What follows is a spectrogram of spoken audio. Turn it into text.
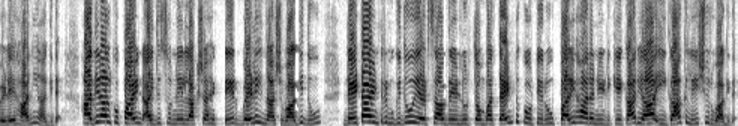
ಬೆಳೆ ಹಾನಿಯಾಗಿದೆ. ಹದಿನಾಲ್ಕು ಪಾಯಿಂಟ್ ಐದು ಸೊನ್ನೆ ಲಕ್ಷ ಹೆಕ್ಟೇರ್ ಬೆಳೆ ನಾಶವಾಗಿದ್ದು, ಡೇಟಾ ಎಂಟ್ರಿ ಮುಗಿದು ಎರಡ್ ಸಾವಿರದ ಏಳ್ನೂರ ತೊಂಬತ್ತೆಂಟು ಕೋಟಿ ರು ಪರಿಹಾರ ನೀಡಿಕೆ ಕಾರ್ಯ ಈಗಾಗಲೇ ಶುರುವಾಗಿದೆ.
